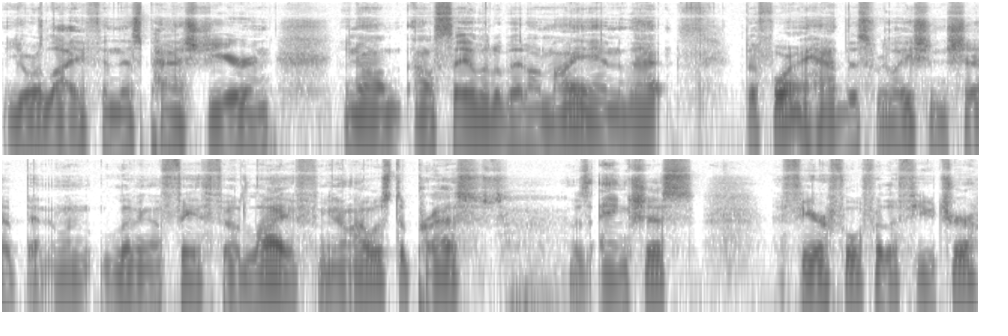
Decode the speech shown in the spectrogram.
your life in this past year and you know I'll, I'll say a little bit on my end that before I had this relationship and when living a faith filled life, you know, I was depressed, I was anxious, fearful for the future.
